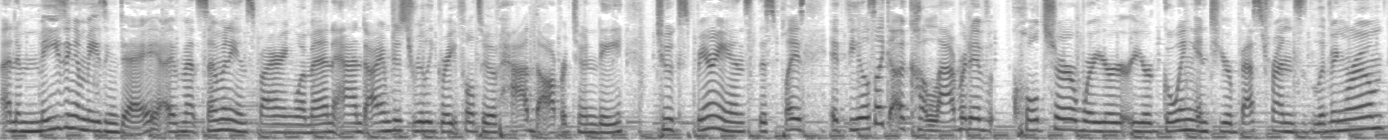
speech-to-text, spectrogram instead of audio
an amazing, amazing day. I've met so many inspiring women, and I'm just really grateful to have had the opportunity to experience this place. It feels like a collaborative culture where you're you're going into your best friend's living room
